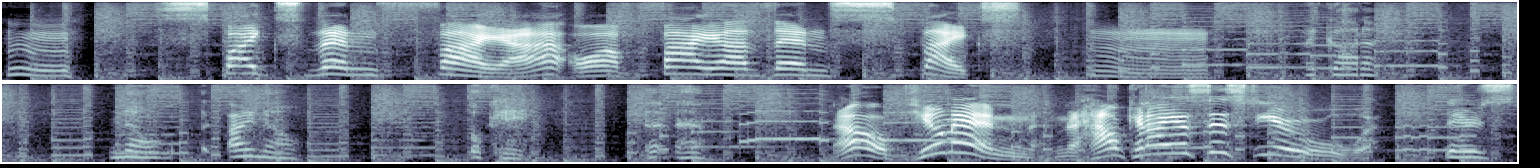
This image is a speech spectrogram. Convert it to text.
Hmm. Spikes then fire, or fire then spikes. Hmm. I gotta. No, I know. Okay. Oh, human! How can I assist you? There's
